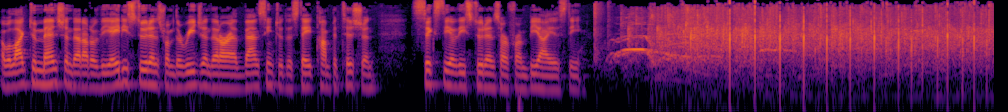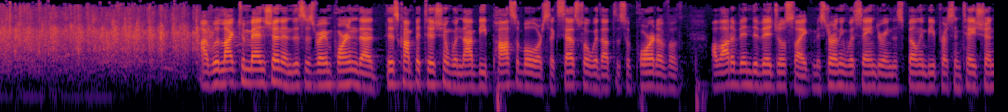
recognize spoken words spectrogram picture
I would like to mention that out of the 80 students from the region that are advancing to the state competition, 60 of these students are from BISD. I would like to mention, and this is very important, that this competition would not be possible or successful without the support of a, lot of individuals, like Ms. Sterling was saying during the Spelling Bee presentation.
